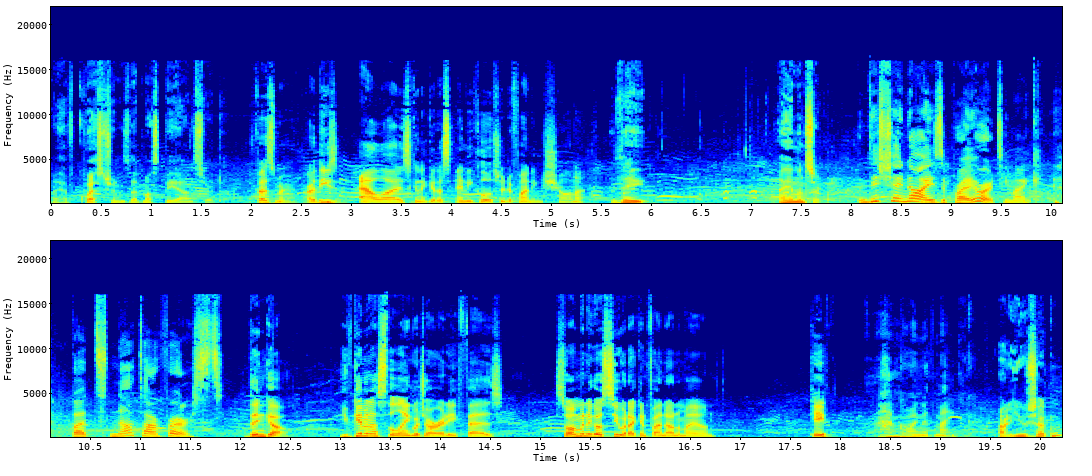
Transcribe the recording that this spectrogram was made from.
I have questions that must be answered. Vesmer, are these allies going to get us any closer to finding Shauna? they. I am uncertain. This Shayna is a priority, Mike, but not our first. Then go. You've given us the language already, Fez. So I'm going to go see what I can find out on my own. Keith, I'm going with Mike. Are you certain?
